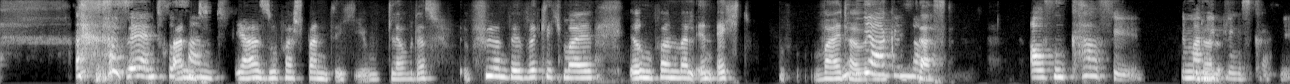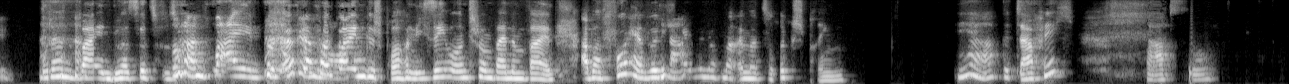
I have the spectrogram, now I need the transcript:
sehr interessant. Spannend. Ja, super spannend. Ich glaube, das führen wir wirklich mal irgendwann mal in echt weiter, Ja, genau. hast. Auf einen Kaffee, in meinem Lieblingscafé. Oder ein Wein. Du hast jetzt Oder ein Wein. schon öfter Genau. von Wein gesprochen. Ich sehe uns schon bei einem Wein. Aber vorher würde ich Ja. gerne noch mal einmal zurückspringen. Ja, bitte. Darf ich? Darfst du.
